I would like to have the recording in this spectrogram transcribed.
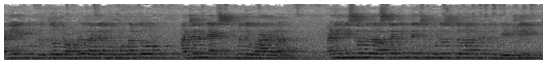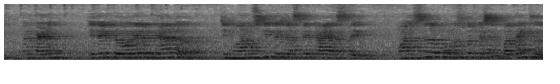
आणि एक मुलगा जो डॉक्टर झाला तो मोठा तो अचानक ऍक्सिडेंटमध्ये वाढला. आणि हे सर्व असतं की त्यांची मुलं सुद्धा मला तिथे भेटली. आणि मॅडम जे काही प्रवरेला मिळालं जी माणुसकी कशी असते काय असते माणसं मनुष्य कसं बघायचं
